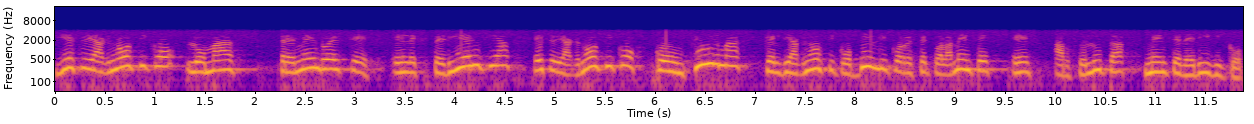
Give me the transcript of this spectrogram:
Y ese diagnóstico, lo más tremendo es que en la experiencia, ese diagnóstico confirma que el diagnóstico bíblico respecto a la mente es absolutamente verídico.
